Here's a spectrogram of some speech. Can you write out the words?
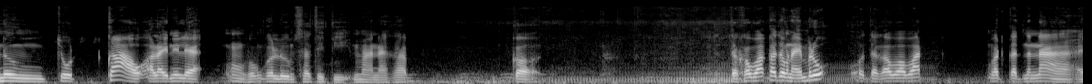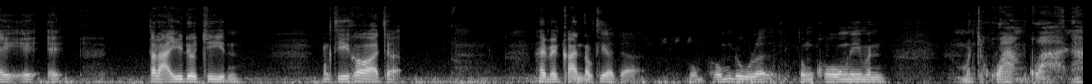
หนึ่งจุดเก้าอะไรนี่แหละผมก็ลืมสถิติมานะครับ ก็ แต่เขาวัดก็ตรงไหนไม่รู้แต่เขาว่าวัดวัดกันหน้าไอไอ้ตลาดยูโดจีน บางทีเขาอาจจะให้เป็นการท่องเที่ยวจะ ผมผมดูแล้ว ตรงโค้งนี้มัน มันจะกว้างกว่านะ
